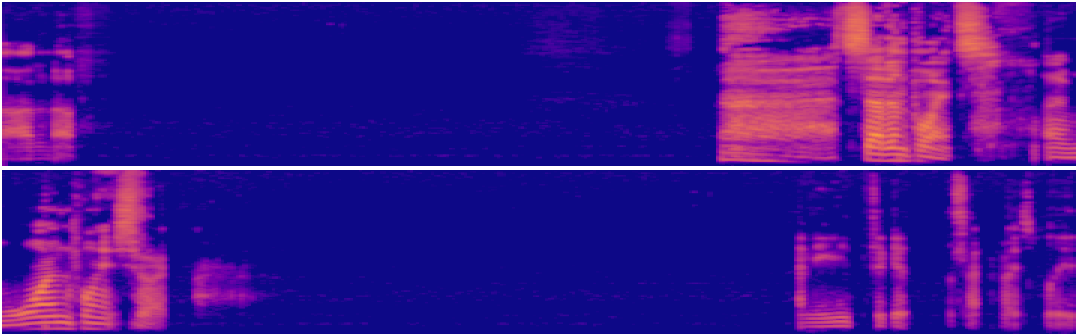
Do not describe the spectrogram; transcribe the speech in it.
Not enough. Seven points. I'm one point short. I need to get the sacrifice blade.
